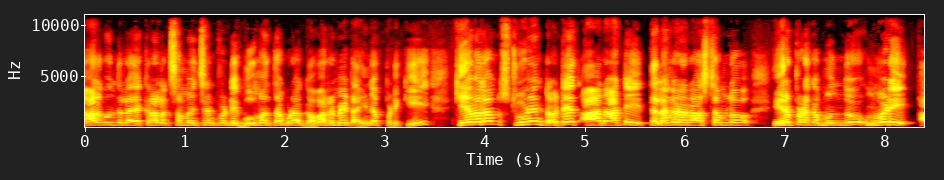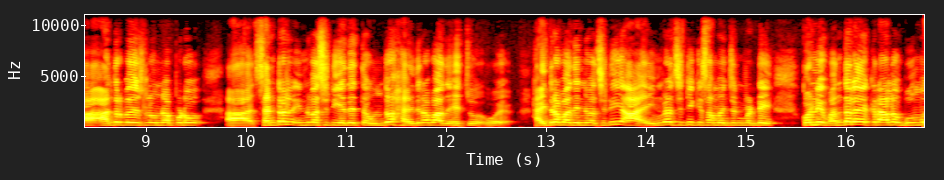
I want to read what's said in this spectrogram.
నాలుగు వందల ఎకరాలకు సంబంధించినటువంటి భూమంతా కూడా గవర్నమెంట్ అయినప్పటికీ కేవలం స్టూడెంట్ అంటే ఆనాటి తెలంగాణ రాష్ట్రంలో ఏర్పడక ముందు ఉమ్మడి ఆంధ్రప్రదేశ్లో ఉన్నప్పుడు ఆ సెంట్రల్ యూనివర్సిటీ ఏదైతే ఉందో హైదరాబాద్ హెచ్ హైదరాబాద్ యూనివర్సిటీ ఆ యూనివర్సిటీకి సంబంధించినటువంటి కొన్ని వందల ఎకరాలు భూమి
